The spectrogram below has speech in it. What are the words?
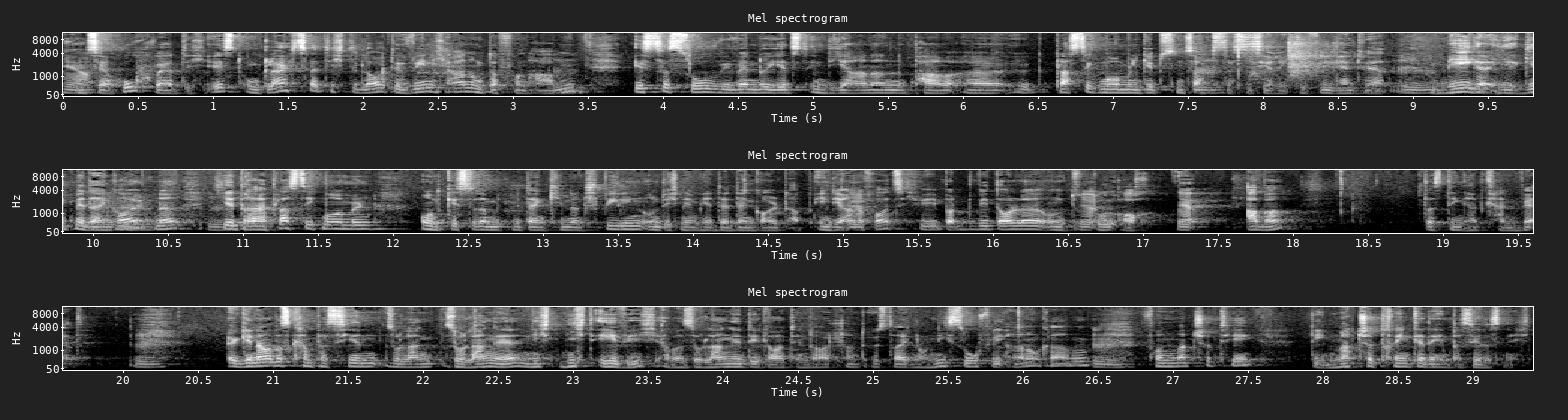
Ja. und sehr hochwertig ist und gleichzeitig die Leute wenig Ahnung davon haben, Mhm. ist das so, wie wenn du jetzt Indianern ein paar äh, Plastikmurmeln gibst und Mhm. sagst, das ist hier richtig viel Geld wert. Mega, hier, gib mir dein Gold, ne? hier drei Plastikmurmeln und gehst du damit mit deinen Kindern spielen und ich nehme hier dir dein Gold ab. Indianer freut sich wie, wie dolle und du auch. Ja. Aber das Ding hat keinen Wert. Äh, Genau das kann passieren, solange, solange nicht, nicht ewig, aber solange die Leute in Deutschland, Österreich noch nicht so viel Ahnung haben von Matcha-Tee. Die Matcha-Trinker, denen passiert das nicht.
